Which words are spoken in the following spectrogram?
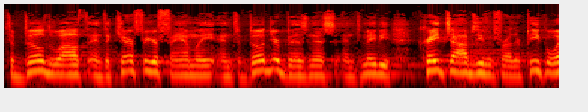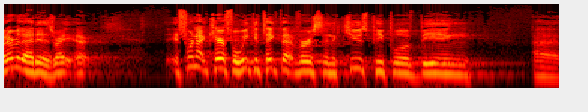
to build wealth and to care for your family and to build your business and to maybe create jobs even for other people, whatever that is, right? Uh, if we're not careful, we could take that verse and accuse people of being uh,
